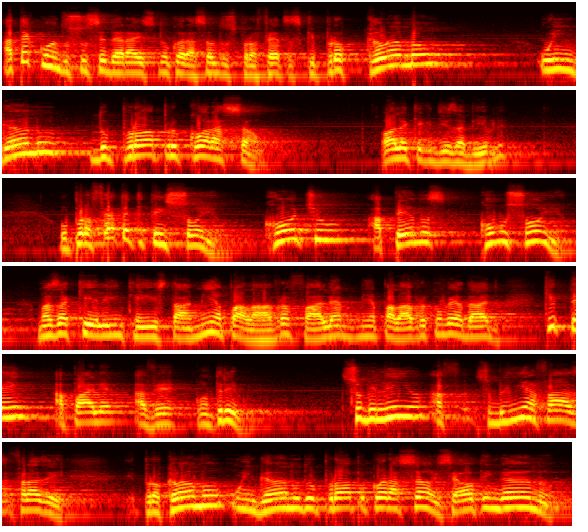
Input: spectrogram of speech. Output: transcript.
Até quando sucederá isso no coração dos profetas que proclamam o engano do próprio coração? Olha o que diz a Bíblia. O profeta que tem sonho, conte-o apenas como sonho mas aquele em quem está a minha palavra, fale a minha palavra com verdade, que tem a palha a ver com trigo. Sublinho a, sublinha a frase, frase aí. O engano do próprio coração, isso é auto-engano.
